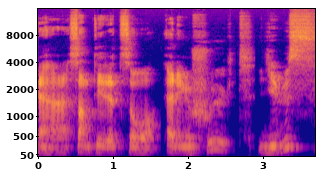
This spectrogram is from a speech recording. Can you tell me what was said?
Eh, samtidigt så är det ju sjukt ljus.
